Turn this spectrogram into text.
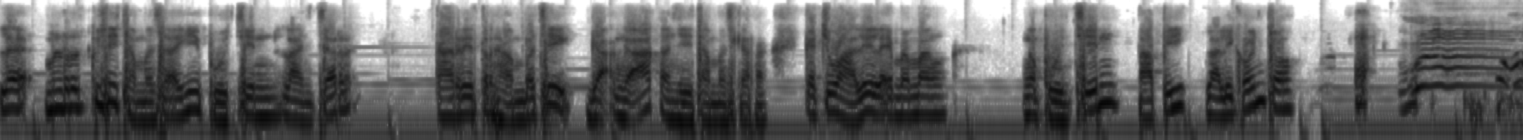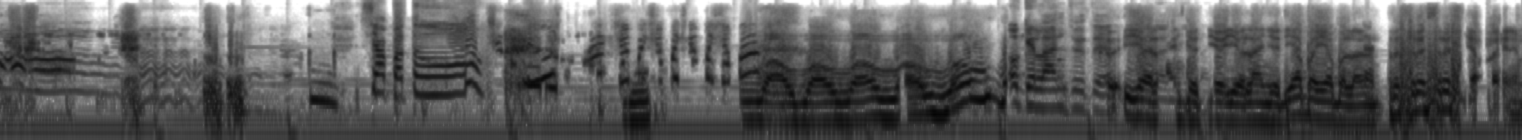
le menurutku sih zaman saya ini bucin lancar karir terhambat sih nggak nggak akan sih zaman sekarang kecuali le memang ngebucin tapi lali konco Wah. Siapa tuh? Wow wow wow wow wow. Oke lanjut ya. Iya lanjut yuk yuk lanjut. Ya apa ya balon. Terus terus terus ya apa ini?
